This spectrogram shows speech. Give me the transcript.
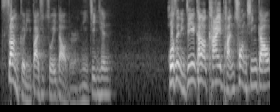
上个礼拜去追到的人，你今天。或是你今天看到开盘创新高，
